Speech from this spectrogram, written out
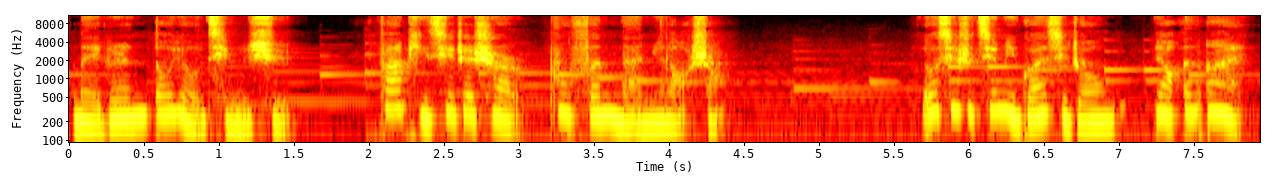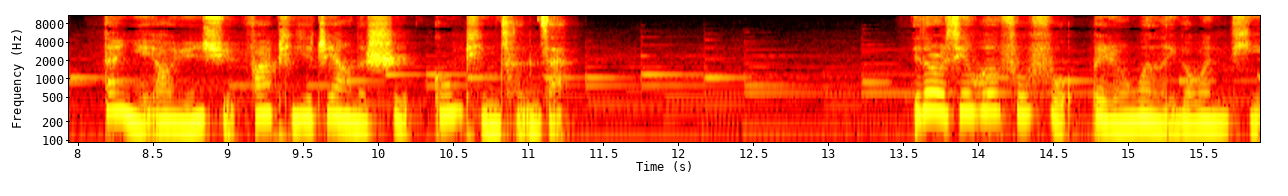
每个人都有情绪。发脾气这事儿不分男女老少，尤其是亲密关系中要恩爱，但也要允许发脾气这样的事公平存在。一对新婚夫妇被人问了一个问题：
